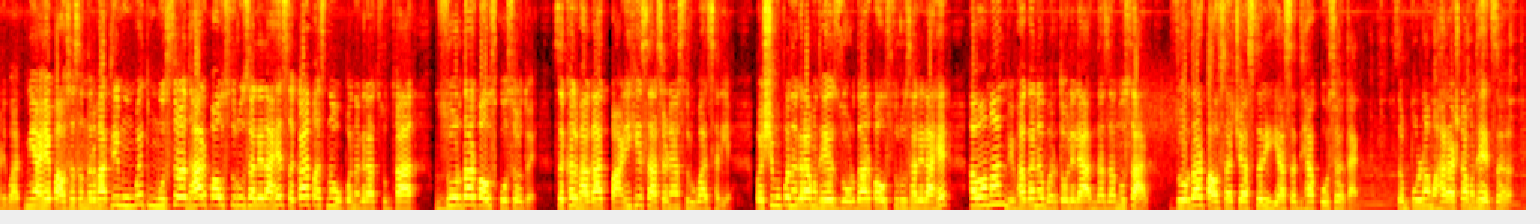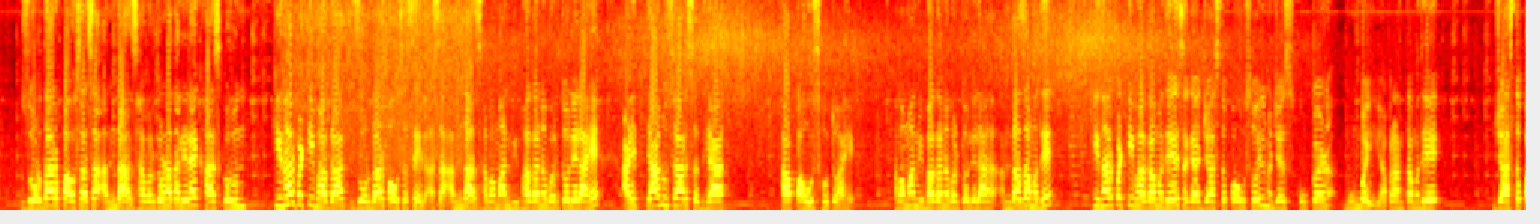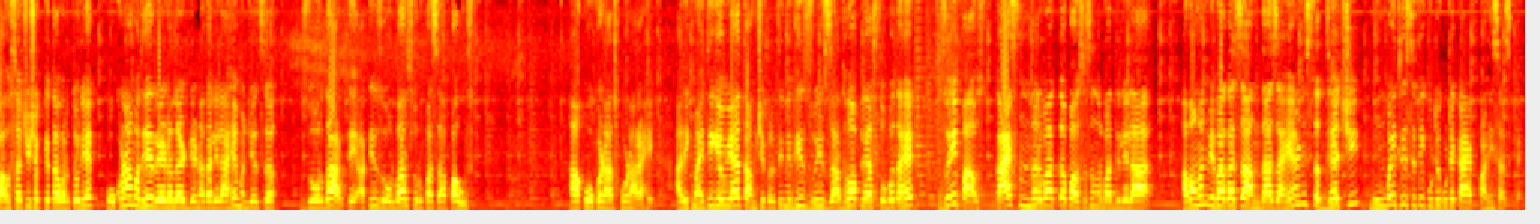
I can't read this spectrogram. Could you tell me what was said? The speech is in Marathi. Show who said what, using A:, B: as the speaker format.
A: आणि बातमी आहे पावसासंदर्भातली मुंबईत मुसळधार पाऊस सुरू झालेला आहे. सकाळपासून उपनगरात सुद्धा जोरदार पाऊस कोसळतोय. सखल भागात पाणीही साचण्यास सुरुवात झाली आहे. पश्चिम उपनगरामध्ये जोरदार पाऊस सुरू झालेला आहे. हवामान विभागानं वर्तवलेल्या अंदाजानुसार जोरदार पावसाच्या सरी या सध्या कोसळत आहेत. संपूर्ण महाराष्ट्रामध्येच जोरदार पावसाचा अंदाज हा वर्तवण्यात आलेला आहे. खास करून किनारपट्टी भागात जोरदार पाऊस असेल असा अंदाज हवामान विभागानं वर्तवलेला आहे. आणि त्यानुसार सध्या हा पाऊस होतो आहे. हवामान विभागानं वर्तवलेल्या अंदाजामध्ये किनारपट्टी भागामध्ये सगळ्यात जास्त पाऊस होईल म्हणजेच कोकण मुंबई या प्रांतामध्ये जास्त पावसाची शक्यता वर्तवली आहे. कोकणामध्ये रेड अलर्ट देण्यात आलेला आहे म्हणजेच जोरदार ते अति जोरदार स्वरूपाचा पाऊस हा कोकणात होणार आहे. अधिक माहिती घेऊयात. आमची प्रतिनिधी जुई जाधव आपल्यासोबत आहे जुई पाऊस काय संदर्भात पावसासंदर्भात दिलेला हवामान विभागाचा अंदाज आहे आणि सध्याची मुंबईतली स्थिती कुठे कुठे काय पाणी साचते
